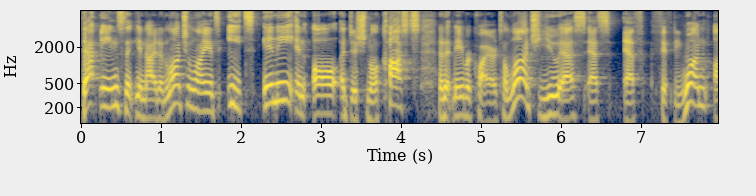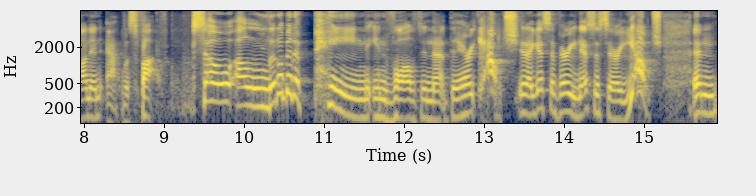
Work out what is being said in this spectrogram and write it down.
That means that United Launch Alliance eats any and all additional costs that it may require to launch USSF-51 on an Atlas V. So a little bit of pain involved in that there, ouch, and I guess a very necessary ouch. And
